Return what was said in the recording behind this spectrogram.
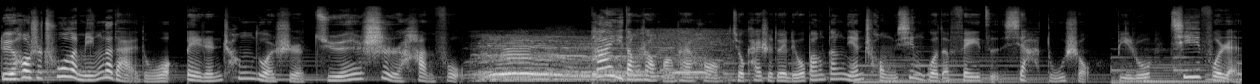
吕后是出了名的歹毒，被人称作是绝世悍妇。她一当上皇太后，就开始对刘邦当年宠幸过的妃子下毒手。比如戚夫人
